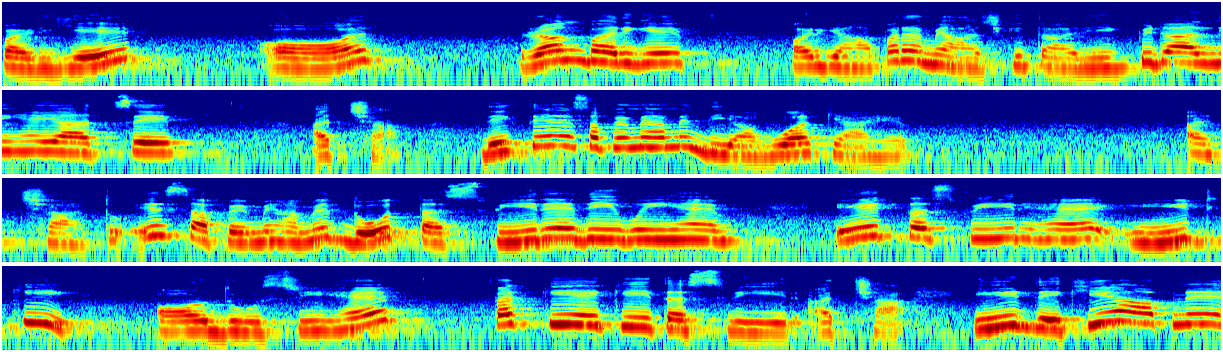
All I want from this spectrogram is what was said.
पढ़िए और रंग भरिए। और यहाँ पर हमें आज की तारीख भी डालनी है याद से। अच्छा देखते हैं सफ़े में हमें दिया हुआ क्या है। अच्छा तो इस सफ़े में हमें दो तस्वीरें दी हुई हैं। एक तस्वीर है ईट की और दूसरी है तकिए की तस्वीर। अच्छा ईंट देखिए आपने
